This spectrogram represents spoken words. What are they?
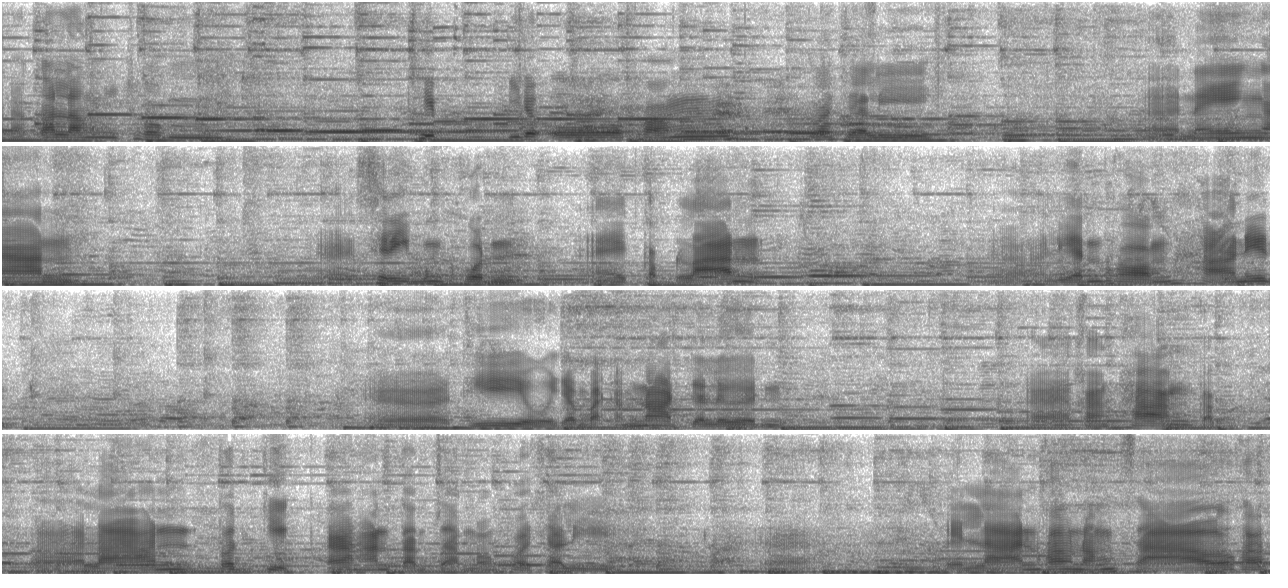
แล้วกำลังชมคลิปวิดีโอของพ่อชาลีในงานสิริมงคลกับร้านเหรียญทองพาณิชย์ที่อยู่จังหวัดอำนาจเจริญ ข้างๆกับร้านต้นจิกอาหารตามสั่งของพ่อชาลี เป็นร้านของน้องสาวครับ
